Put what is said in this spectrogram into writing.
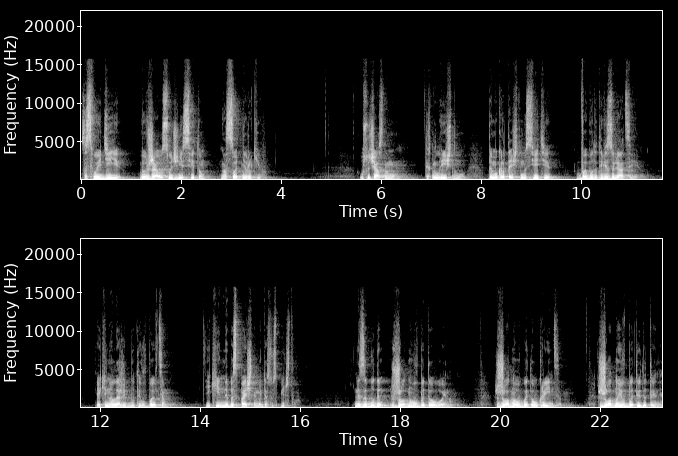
За свої дії ви вже осуджені світом на сотні років. У сучасному, технологічному, демократичному світі ви будете в ізоляції, які належить бути вбивцям, які є небезпечними для суспільства. Не забудемо жодного вбитого воїна, жодного вбитого українця, жодної вбитої дитини.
